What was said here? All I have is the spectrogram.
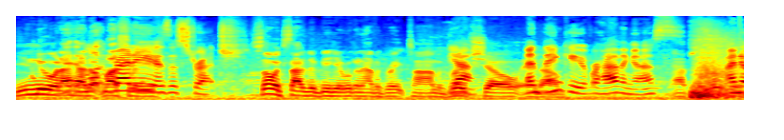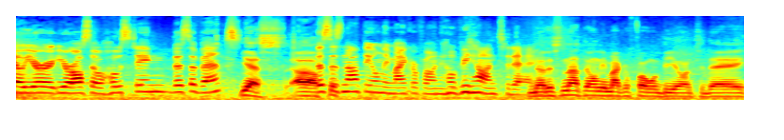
You knew what I had up my Ready sleeve. is a stretch. So excited to be here. We're going to have a great time, a great yeah. show. And, um, thank you for having us. Absolutely. I know you're you're also hosting this event. Yes. Uh, This is not the only microphone he'll be on today. No, this is not the only microphone we'll be on today.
